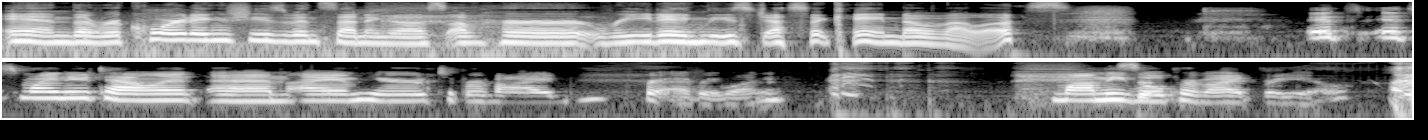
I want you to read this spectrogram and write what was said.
and the recording she's been sending us of her reading these Jessa Kane novellas. It's it's my new talent and I am here to provide for everyone. Mommy will provide for you.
